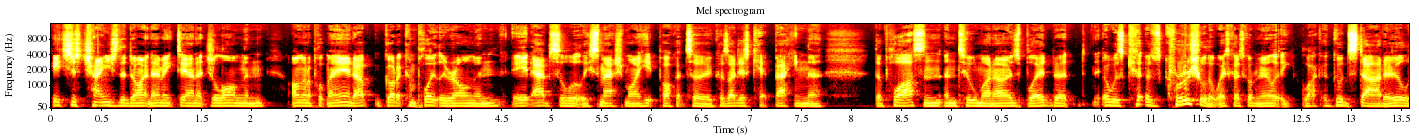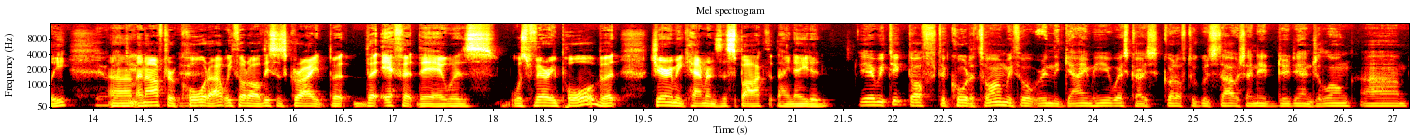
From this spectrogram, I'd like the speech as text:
it's just changed the dynamic down at Geelong. And I'm going to put my hand up, got it completely wrong, and it absolutely smashed my my hip pocket too because I just kept backing the the plus and, until my nose bled. But it was it was crucial that West Coast got an early like a good start early. um, and after a quarter, we thought, oh, this is great. But the effort there was was very poor. But Jeremy Cameron's the spark that they needed. Yeah, we ticked off the quarter time. We thought we are in the game here. West Coast got off to a good start, which they need to do down Geelong. Um,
